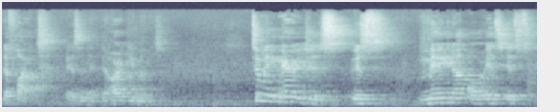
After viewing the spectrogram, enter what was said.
the fight, isn't it? The argument. Too many marriages is made up or it's, it's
